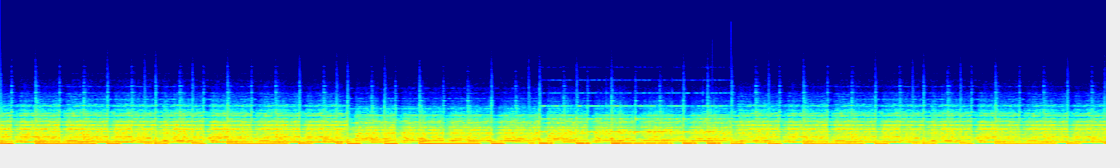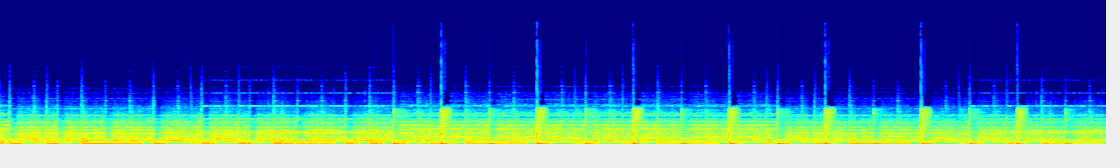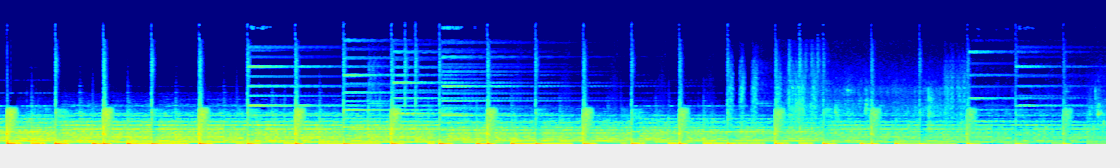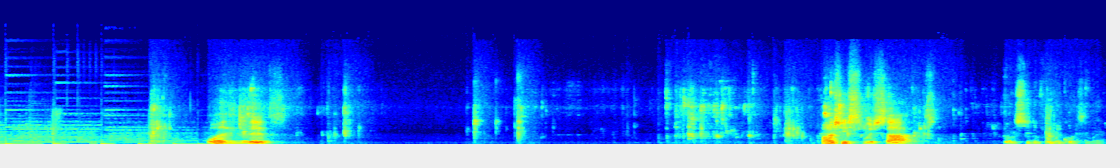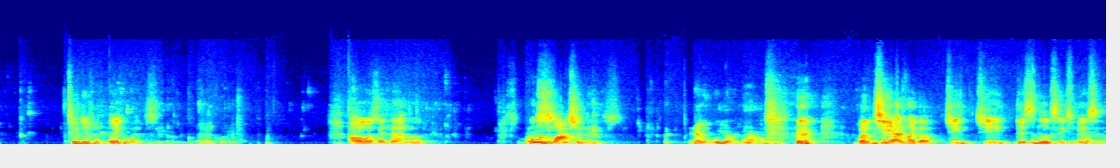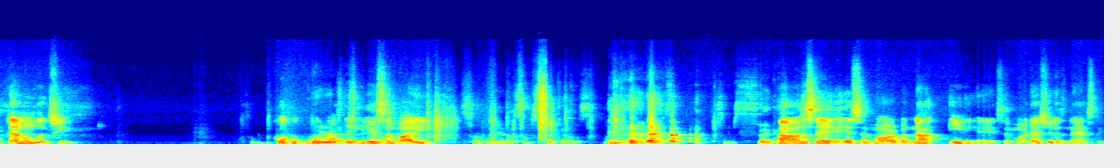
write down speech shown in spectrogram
What Why she switch sides? Two different liquids in there. Two different liquids. Yeah, green liquid. Oh, is it that little? Somebody's- Who's watching this? Apparently, we are now. but she has like a she she. This looks expensive. That don't look cheap. Who who wants to hear somebody? Some weirdo, some sickos. Not even weirdos. some sickos. I understand ASMR, but not eating ASMR. That shit is nasty.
